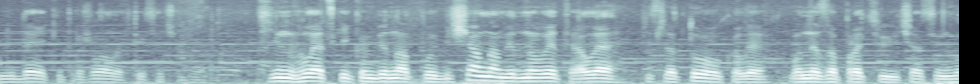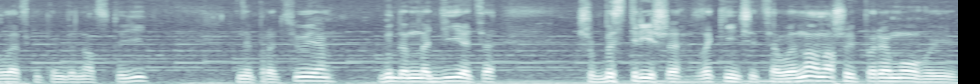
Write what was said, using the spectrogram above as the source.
людей, які проживали в тисячі років. Інгулецький комбінат пообіцяв нам відновити, але після того, коли вони запрацюють, зараз Інгулецький комбінат стоїть, не працює. Будемо надіятися, що швидше закінчиться війна нашою перемогою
